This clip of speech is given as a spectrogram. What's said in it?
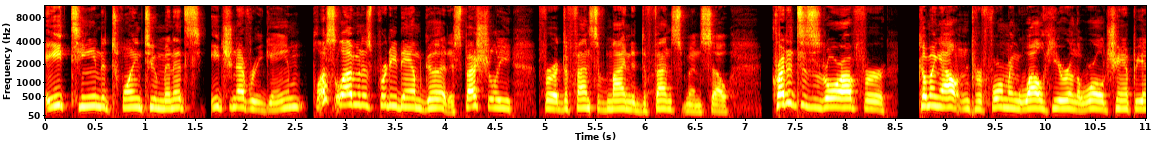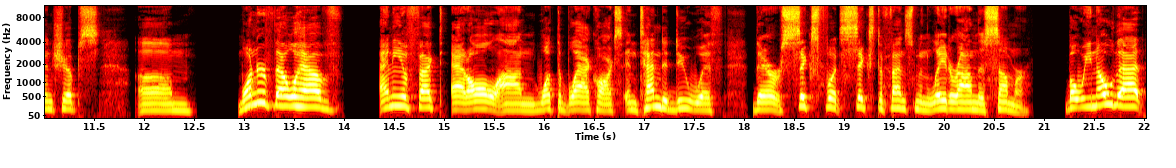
18 to 22 minutes each and every game, plus 11 is pretty damn good, especially for a defensive minded defenseman. So credit to Zadorov for coming out and performing well here in the World Championships. Um, wonder if that will have any effect at all on what the Blackhawks intend to do with their six foot six defenseman later on this summer. But we know that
